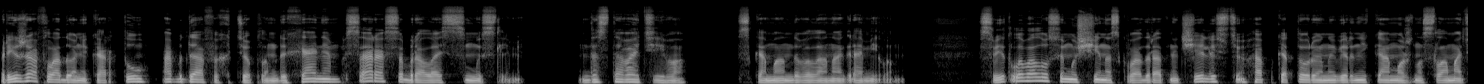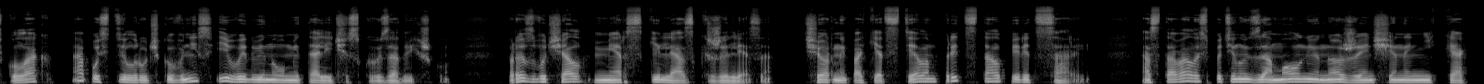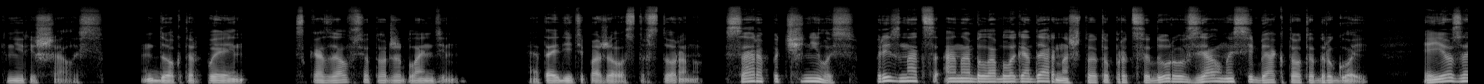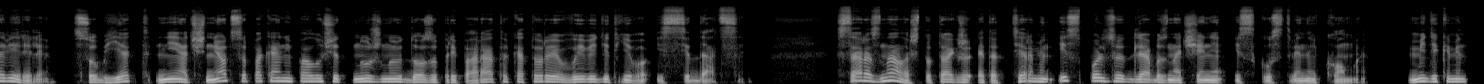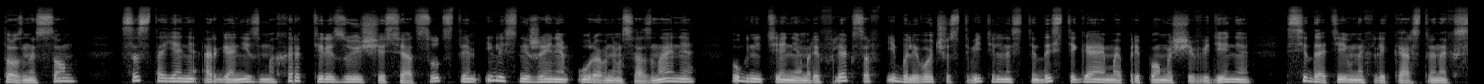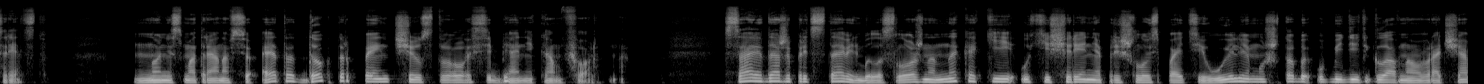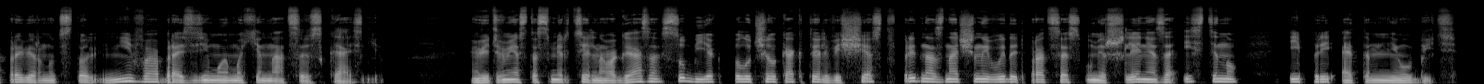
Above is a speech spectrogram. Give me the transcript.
Прижав ладони к рту, обдав их теплым дыханием, Сара собралась с мыслями. «Доставайте его», — скомандовала она громилом. Светловолосый мужчина с квадратной челюстью, об которую наверняка можно сломать кулак, опустил ручку вниз и выдвинул металлическую задвижку. Прозвучал мерзкий лязг железа. Черный пакет с телом предстал перед Сарой. Оставалось потянуть за молнию, но женщина никак не решалась. «Доктор Пейн», — сказал все тот же блондин. «Отойдите, пожалуйста, в сторону». Сара подчинилась. Признаться, она была благодарна, что эту процедуру взял на себя кто-то другой. Ее заверили. Субъект не очнется, пока не получит нужную дозу препарата, которая выведет его из седации. Сара знала, что также этот термин используют для обозначения искусственной комы. Медикаментозный сон — состояние организма, характеризующееся отсутствием или снижением уровня сознания, угнетением рефлексов и болевой чувствительности, достигаемое при помощи введения седативных лекарственных средств. Но, несмотря на все это, доктор Пейн чувствовала себя некомфортно. Саре даже представить было сложно, на какие ухищрения пришлось пойти Уильяму, чтобы убедить главного врача провернуть столь невообразимую махинацию с казнью. Ведь вместо смертельного газа субъект получил коктейль веществ, предназначенный выдать процесс умершления за истину и при этом не убить.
